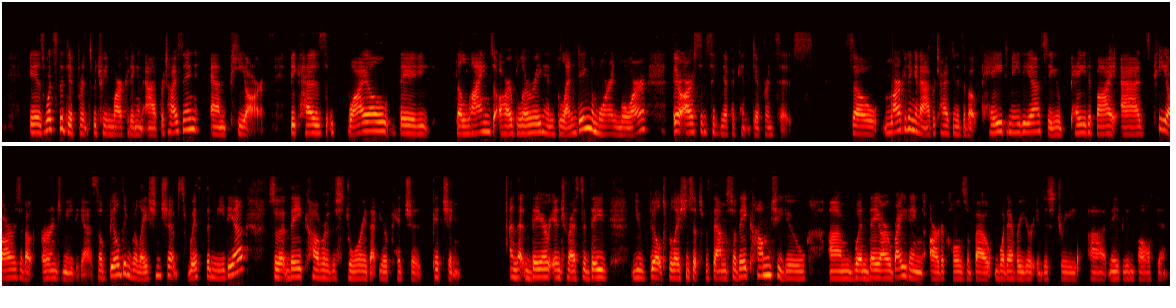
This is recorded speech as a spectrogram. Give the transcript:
is what's the difference between marketing and advertising and PR? Because while they the lines are blurring and blending more and more, there are some significant differences. So marketing and advertising is about paid media. So you pay to buy ads. PR is about earned media. So building relationships with the media so that they cover the story that you're pitch pitching and that they're interested they you've built relationships with them so they come to you um, when they are writing articles about whatever your industry uh, may be involved in.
